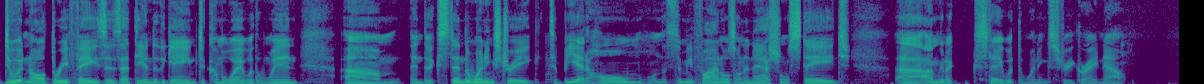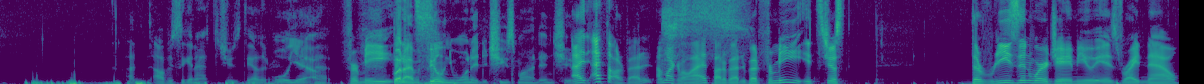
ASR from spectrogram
do it in all three phases at the end of the game to come away with a win um, and to extend the winning streak, to be at home on the semifinals on a national stage. Uh, I'm going to stay with the winning streak right now. I'm obviously gonna have to choose the other. Well, yeah. Uh, for me, But I have a feeling you wanted to choose mine, didn't you? I, I thought about it. I'm not gonna lie, I thought about it. But for me, it's just the reason where JMU is right now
